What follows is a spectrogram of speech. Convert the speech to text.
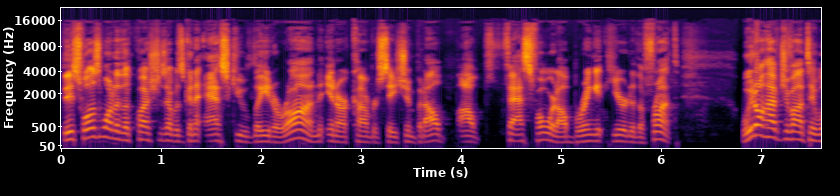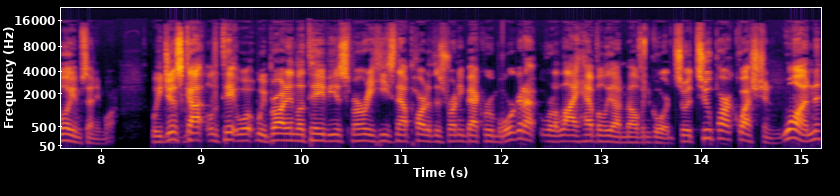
this was one of the questions I was going to ask you later on in our conversation, but I'll I'll fast forward. I'll bring it here to the front. We don't have Javonte Williams anymore. We just mm-hmm. got we brought in Latavius Murray. He's now part of this running back room, but we're going to rely heavily on Melvin Gordon. So a two part question. One,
